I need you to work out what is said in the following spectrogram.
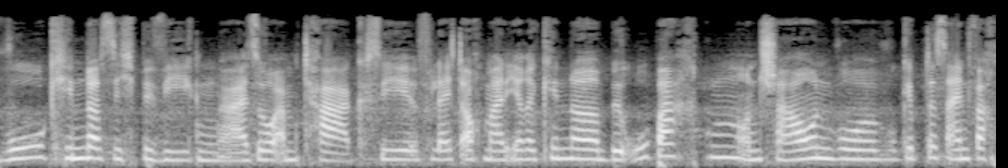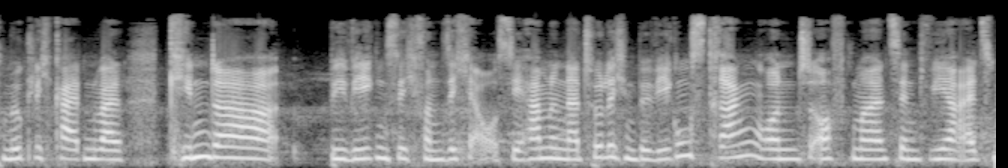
wo Kinder sich bewegen, also am Tag. Sie vielleicht auch mal ihre Kinder beobachten und schauen, wo, wo gibt es einfach Möglichkeiten, weil Kinder bewegen sich von sich aus. Sie haben einen natürlichen Bewegungsdrang und oftmals sind wir als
